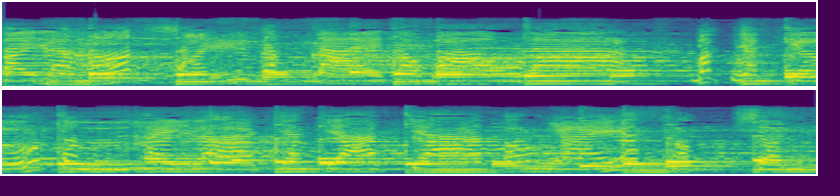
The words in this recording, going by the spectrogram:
tay là hết sảy đất đai tao bao la. Bắt nhạc chữ tình hay là cha cha cha Con nhảy thật sình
